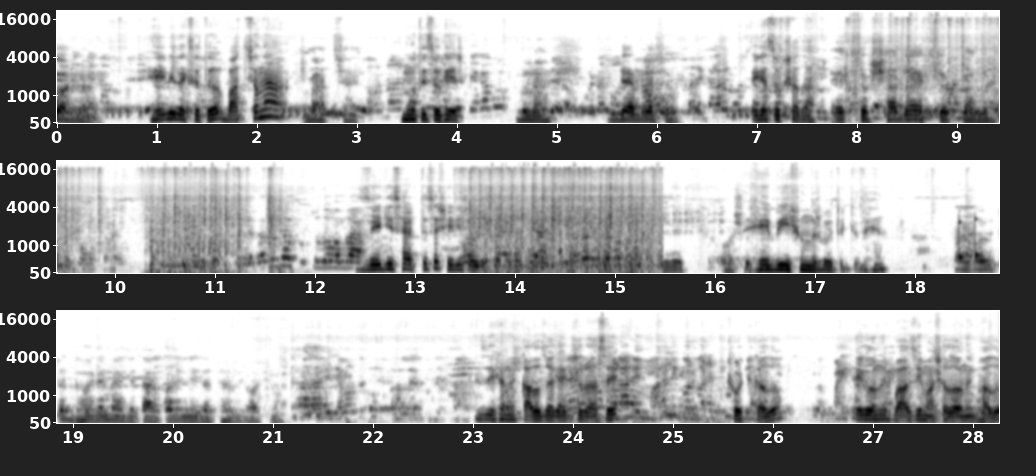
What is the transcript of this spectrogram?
গরম। হেভি দেখছে তো? বাচ্চা না বাচ্চা। মতি চোখের? না ড্যাবরা সব এটা চোখ সাদা। এক চোখ সাদা এক চোখ কালো। যেটি ছাড়তেছে সেটি চলতেছে। হেভি সুন্দর করে তুলতে দেখেন। ওই কবিতা ধরে না যে তারপরে নিয়ে যেতে হবে অটো এই কালো জায়গা এক জোড়া আছে ঠোঁট কালো। এগুলোর বাজি মাসাল্লাহ অনেক ভালো।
